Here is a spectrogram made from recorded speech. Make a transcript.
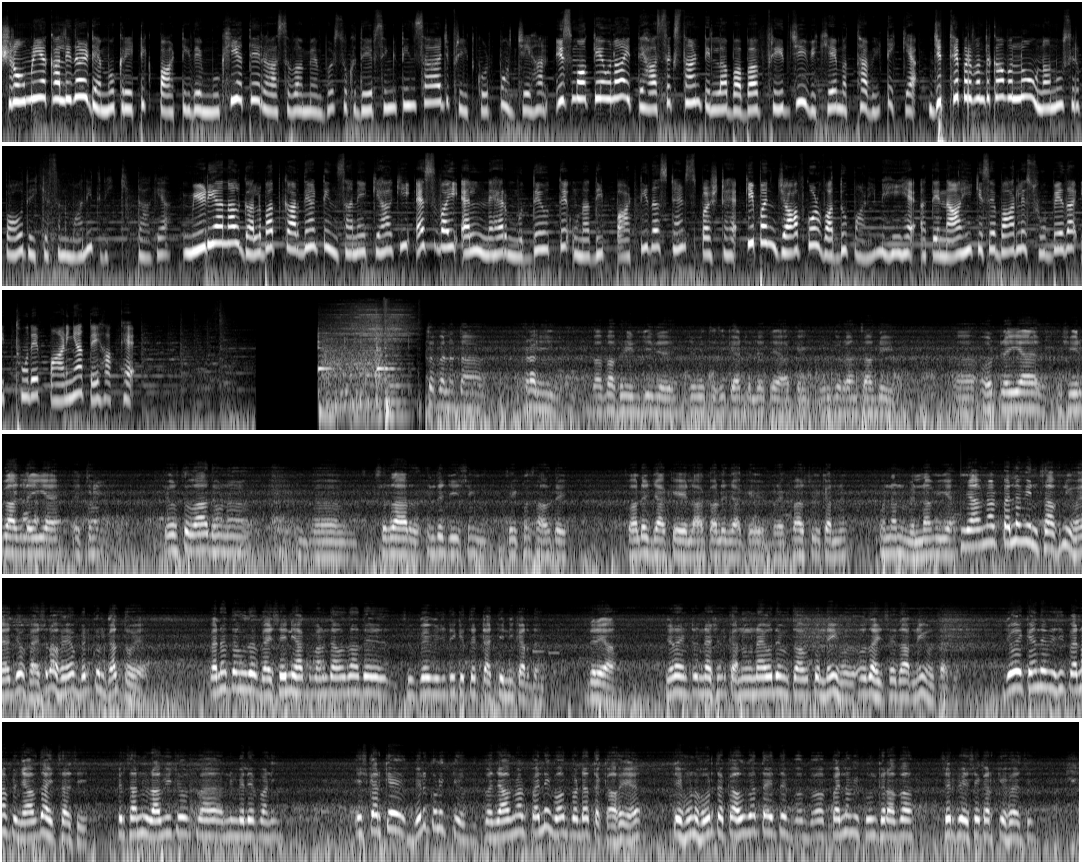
Shiromani Akali Dal democratic party ਦੇ ਮੁਖੀ ਅਤੇ ਰਾਜ ਸਭਾ ਮੈਂਬਰ ਸੁਖਦੇਵ ਸਿੰਘ ਢੀਂਡਸਾ ਅੱਜ ਫਰੀਦਕੋਟ ਪਹੁੰਚੇ ਹਨ। ਇਸ ਮੌਕੇ ਉਹਨਾਂ ਇਤਿਹਾਸਕ ਸਥਾਨ ਟਿੱਲਾ ਬਾਬਾ ਫਰੀਦ ਜੀ ਵਿਖੇ ਮੱਥਾ ਵੀ ਟੇਕਿਆ, ਜਿੱਥੇ ਪ੍ਰਬੰਧਕਾਂ ਵੱਲੋਂ ਉਹਨਾਂ ਨੂੰ ਸਿਰਪਾਓ ਦੇ ਕੇ ਸਨਮਾਨਿਤ ਵੀ ਕੀਤਾ ਗਿਆ। ਮੀਡੀਆ ਨਾਲ ਗੱਲਬਾਤ ਕਰਦਿਆਂ ਢੀਂਡਸਾ ਨੇ ਕਿਹਾ ਕਿ ਐਸਵਾਈਐਲ ਨਹਿਰ ਮੁੱਦੇ ਉੱਤੇ ਉਹਨਾਂ ਦੀ ਪਾਰਟੀ ਦਾ ਸਟੈਂਡ ਸਪਸ਼ਟ ਹੈ ਕਿ ਪੰਜਾਬ ਕੋਲ ਵਾਧੂ ਪਾਣੀ ਨਹੀਂ ਹੈ ਅਤੇ ਨਾ ਹੀ ਕਿਸੇ ਬਾਹਰਲੇ ਸੂਬੇ ਦਾ ਇੱਥੋਂ ਦੇ ਪਾਣੀਆਂ ਤੇ ਹੱਕ ਹੈ। ਤੋਂ ਪਹਿਲਾਂ ਤਾਂ ਅਸੀਂ ਬਾਬਾ ਫਰੀਦ ਜੀ ਦੇ ਜਿਵੇਂ ਤੁਸੀਂ ਕਹਿ ਢਿੱਲੇ ਤੇ ਆ ਕੇ ਗੁਰੂ ਗ੍ਰੰਥ ਸਾਹਿਬ ਦੀ ਅ, ਓਟ ਲਈ ਹੈ ਆਸ਼ੀਰਵਾਦ ਲਈ ਹੈ ਇੱਥੋਂ। ਤੇ ਉਸ ਤੋਂ ਬਾਅਦ ਹੁਣ ਸਰਦਾਰ ਇੰਦਰਜੀਤ ਸਿੰਘ ਸੇਖੋਂ ਸਾਹਿਬ ਦੇ ਕਾਲਜ ਜਾ ਕੇ ਲਾ ਕਾਲਜ ਜਾ ਕੇ ਬ੍ਰੇਕਫਾਸਟ ਵੀ ਕਰਨ ਉਹਨਾਂ ਨੂੰ ਮਿਲਣਾ ਵੀ ਹੈ। ਪੰਜਾਬ ਨਾਲ ਪਹਿਲਾਂ ਵੀ ਇਨਸਾਫ ਨਹੀਂ ਹੋਇਆ ਜੋ ਫੈਸਲਾ ਹੋਇਆ ਉਹ ਬਿਲਕੁਲ ਗਲਤ ਹੋਇਆ। ਪਹਿਲਾਂ ਤਾਂ ਉਹਦਾ ਵੈਸੇ ਹੀ ਨਹੀਂ ਹੱਕ ਬਣਦਾ ਉਹਦਾ ਤੇ ਸੂਬੇ ਵਿੱਚ ਦੀ ਕਿਤੇ ਟੱਚ ਹੀ ਨਹੀਂ ਕਰਦਾ ਦਰਿਆ। ਜਿਹੜਾ ਇੰਟਰਨੈਸ਼ਨਲ ਕਾਨੂੰਨ ਹੈ ਉਹਦੇ ਮੁਤਾਬਕ ਨਹੀਂ ਹੋ ਉਹਦਾ ਹਿੱਸੇਦਾਰ ਨਹੀਂ ਹੋ ਸਕਦਾ। ਜੋ ਇਹ ਕਹਿੰਦੇ ਵੀ ਸੀ ਪਹਿਲਾਂ ਪੰਜਾਬ ਦਾ ਹਿੱਸਾ ਸੀ ਫਿਰ ਸਾਨੂੰ ਰਾਵੀ ਚੋਂ ਨਹੀਂ ਮਿਲੇ ਪਾਣੀ। ਇਸ ਕਰਕੇ ਬਿਲਕੁਲ ਪੰਜਾਬ ਨਾਲ ਪਹਿਲਾਂ ਹੀ ਬਹੁਤ ਵੱਡਾ ਧੱਕਾ ਹੋਇਆ ਤੇ ਹੁਣ ਹੋਰ ਧੱਕਾ ਹੋਊਗਾ ਤਾਂ ਇਹ ਤੇ ਬ- ਬ- ਪਹਿਲਾਂ ਵੀ ਖੂਨ ਖਰਾਬਾ ਸਿਰਫ ਇਸੇ ਕਰਕੇ ਹੋਇਆ ਸੀ।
